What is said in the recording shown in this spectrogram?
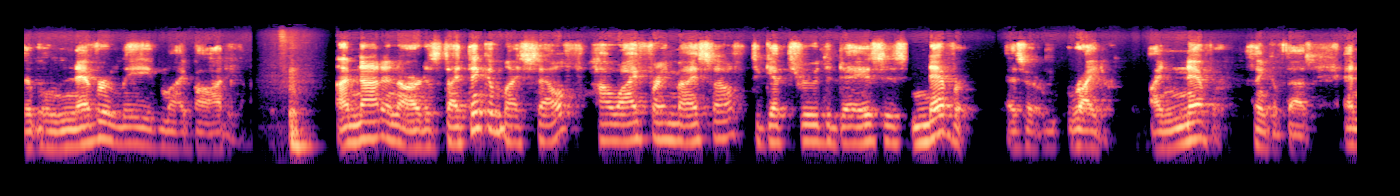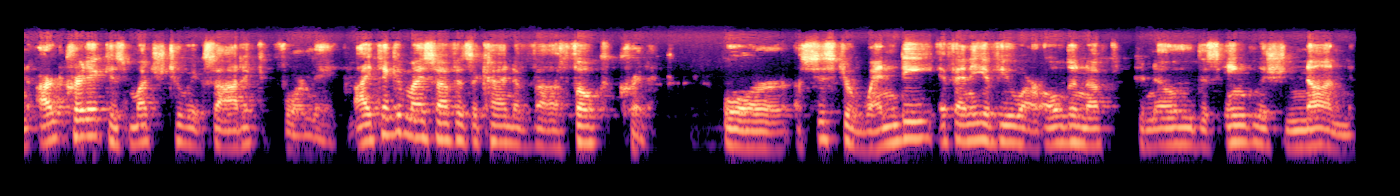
that will never leave my body. I'm not an artist. I think of myself, how I frame myself to get through the days is never as a writer. I never think of that. An art critic is much too exotic for me. I think of myself as a kind of uh, folk critic or a Sister Wendy, if any of you are old enough to know who this English nun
